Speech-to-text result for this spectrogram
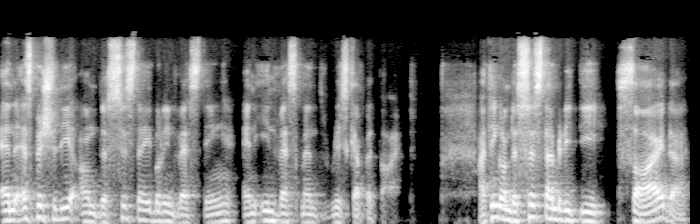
and especially on the sustainable investing and investment risk appetite. I think on the sustainability side,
